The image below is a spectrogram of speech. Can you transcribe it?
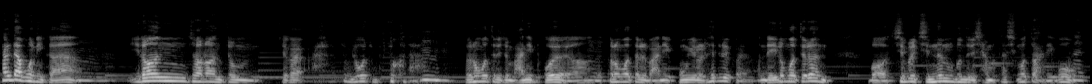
살다 보니까 음. 이런 저런 좀 제가 아, 좀 요거 좀 부족하다 음. 이런 것들이 좀 많이 보여요. 음. 그런 것들을 많이 공유를 해드릴 거예요. 근데 이런 것들은 뭐 집을 짓는 분들이 잘못하신 것도 아니고 그렇지.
